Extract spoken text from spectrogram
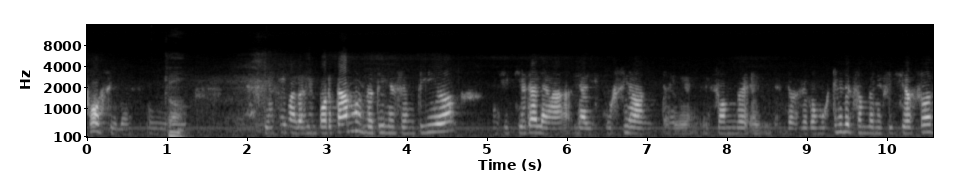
fósiles. Si encima los importamos, no tiene sentido ni siquiera la, la discusión. Eh, son Los de combustibles son beneficiosos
